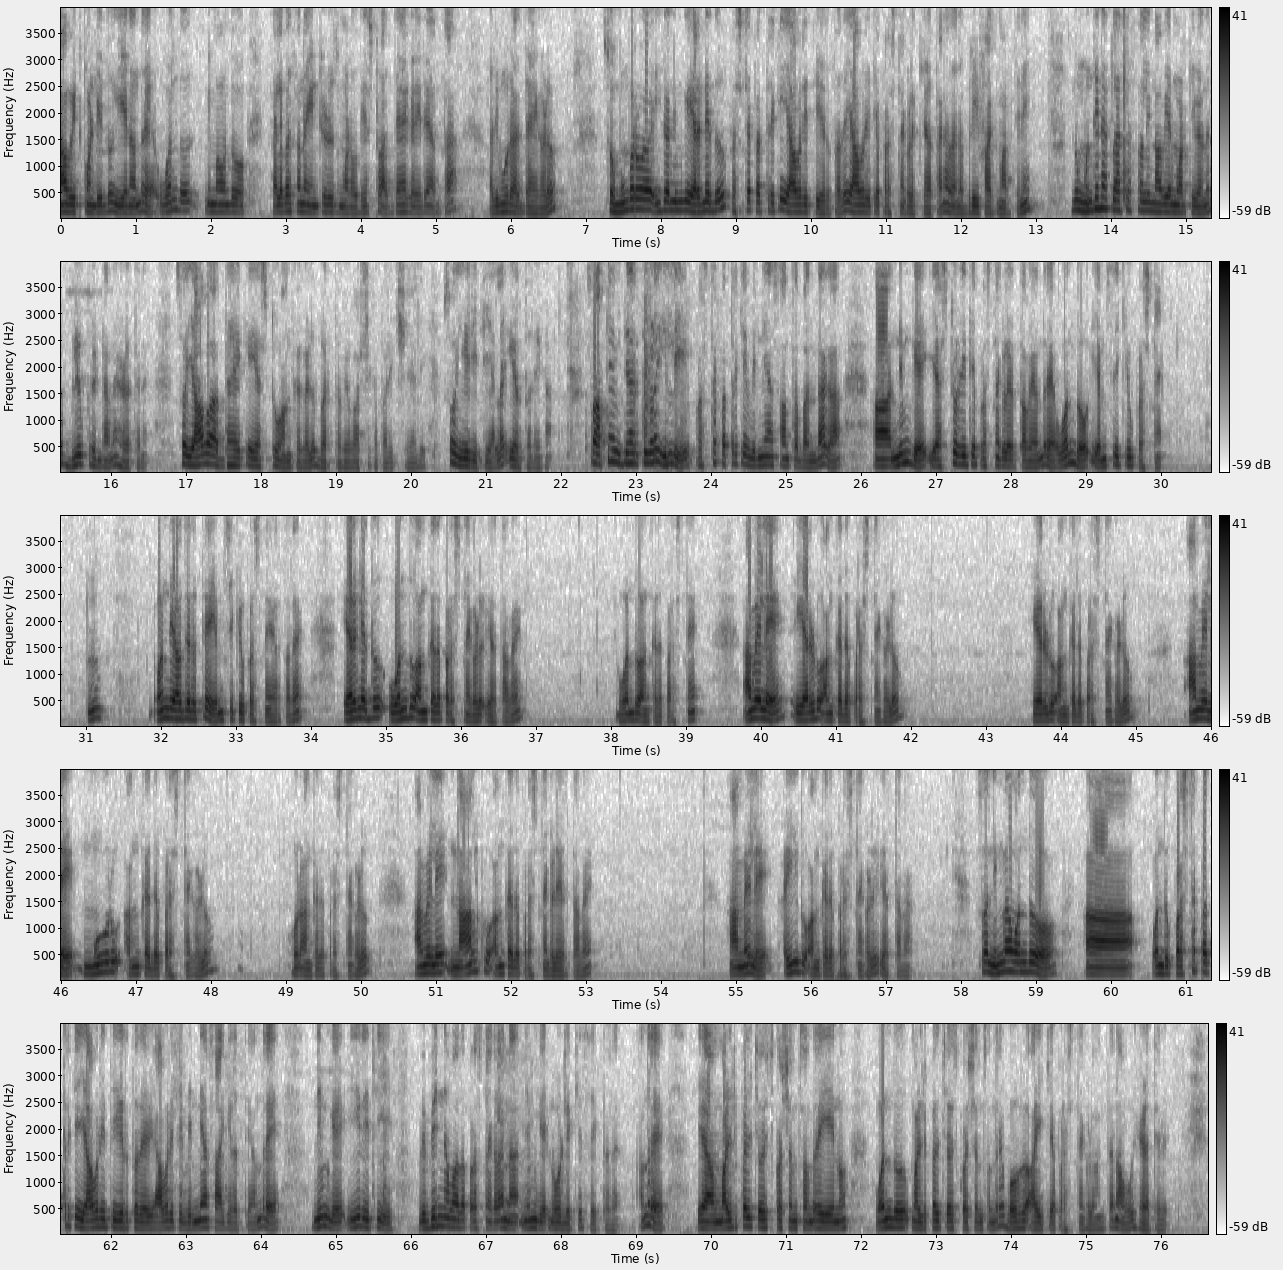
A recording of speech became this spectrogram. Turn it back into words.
ನಾವು ಇಟ್ಕೊಂಡಿದ್ದು ಏನಂದರೆ, ಒಂದು ನಿಮ್ಮ ಒಂದು ಸಿಲೆಬಸನ್ನು ಇಂಟ್ರೊಡ್ಯೂಸ್ ಮಾಡೋದು ಎಷ್ಟು ಅಧ್ಯಾಯಗಳಿದೆ ಅಂತ, ಹದಿಮೂರು ಅಧ್ಯಾಯಗಳು. ಸೊ ಮುಂಬರುವ, ಈಗ ನಿಮಗೆ ಎರಡನೇದು ಪ್ರಶ್ನೆ ಪತ್ರಿಕೆ ಯಾವ ರೀತಿ ಇರ್ತದೆ, ಯಾವ ರೀತಿಯ ಪ್ರಶ್ನೆಗಳು ಕೇಳ್ತಾನೆ, ಅದನ್ನು ಆಗಿ ಮಾಡ್ತೀನಿ. ಇನ್ನು ಮುಂದಿನ ಕ್ಲಾಸಸ್ನಲ್ಲಿ ನಾವು ಏನು ಮಾಡ್ತೀವಿ ಅಂದರೆ ಬ್ಲೂ ಪ್ರಿಂಟನ್ನು ಹೇಳ್ತೇನೆ. ಸೊ ಯಾವ ಅಧ್ಯಾಯಕ್ಕೆ ಎಷ್ಟು ಅಂಕಗಳು ಬರ್ತವೆ ವಾರ್ಷಿಕ ಪರೀಕ್ಷೆಯಲ್ಲಿ? ಸೊ ಈ ರೀತಿ ಎಲ್ಲ ಇರ್ತದೆ ಈಗ. ಸೊ ಆತ್ಮೀಯ ವಿದ್ಯಾರ್ಥಿಗಳು, ಇಲ್ಲಿ ಪ್ರಶ್ನೆ ಪತ್ರಿಕೆ ವಿನ್ಯಾಸ ಅಂತ ಬಂದಾಗ ನಿಮಗೆ ಎಷ್ಟು ರೀತಿಯ ಪ್ರಶ್ನೆಗಳಿರ್ತವೆ ಅಂದರೆ ಒಂದು ಎಂ ಸಿ ಕ್ಯೂ ಪ್ರಶ್ನೆ? ಒಂದು ಯಾವುದಿರುತ್ತೆ? ಎಂ ಸಿ ಕ್ಯೂ ಪ್ರಶ್ನೆ ಇರ್ತದೆ. ಎರಡನೇದು ಒಂದು ಅಂಕದ ಪ್ರಶ್ನೆಗಳು ಇರ್ತವೆ. ಒಂದು ಅಂಕದ ಪ್ರಶ್ನೆ. ಆಮೇಲೆ ಎರಡು ಅಂಕದ ಪ್ರಶ್ನೆಗಳು. ಎರಡು ಅಂಕದ ಪ್ರಶ್ನೆಗಳು, ಆಮೇಲೆ ಮೂರು ಅಂಕದ ಪ್ರಶ್ನೆಗಳು, ಮೂರು ಅಂಕದ ಪ್ರಶ್ನೆಗಳು, ಆಮೇಲೆ ನಾಲ್ಕು ಅಂಕದ ಪ್ರಶ್ನೆಗಳಿರ್ತವೆ ಆಮೇಲೆ ಐದು ಅಂಕದ ಪ್ರಶ್ನೆಗಳು ಇರ್ತವೆ. ಸೊ ನಿಮ್ಮ ಒಂದು ಒಂದು ಪ್ರಶ್ನೆ ಪತ್ರಿಕೆ ಯಾವ ರೀತಿ ಇರ್ತದೆ, ಯಾವ ರೀತಿ ವಿನ್ಯಾಸ ಆಗಿರುತ್ತೆ ಅಂದರೆ, ನಿಮಗೆ ಈ ರೀತಿ ವಿಭಿನ್ನವಾದ ಪ್ರಶ್ನೆಗಳನ್ನು ನಿಮಗೆ ನೋಡಲಿಕ್ಕೆ ಸಿಗ್ತದೆ. ಅಂದರೆ ಮಲ್ಟಿಪಲ್ ಚಾಯ್ಸ್ ಕ್ವಶನ್ಸ್ ಅಂದರೆ ಏನು? ಒಂದು ಮಲ್ಟಿಪಲ್ ಚಾಯ್ಸ್ ಕ್ವಶನ್ಸ್ ಅಂದರೆ ಬಹು ಆಯ್ಕೆಯ ಪ್ರಶ್ನೆಗಳು ಅಂತ ನಾವು ಹೇಳ್ತೇವೆ.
